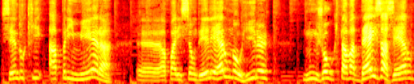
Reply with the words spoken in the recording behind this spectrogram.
sendo que a primeira eh, aparição dele era um no-hitter num jogo que estava 10 a 0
